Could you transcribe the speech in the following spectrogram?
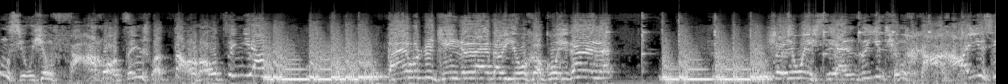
洞修行，法号怎说，道号怎讲？但不知今日来到有何贵干呢？这一位仙子一听，哈哈一笑，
